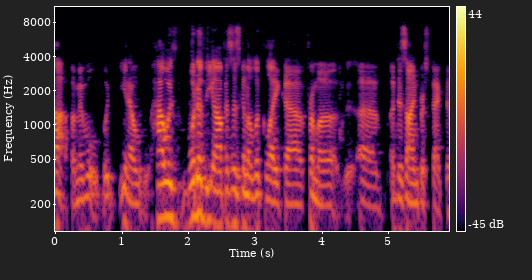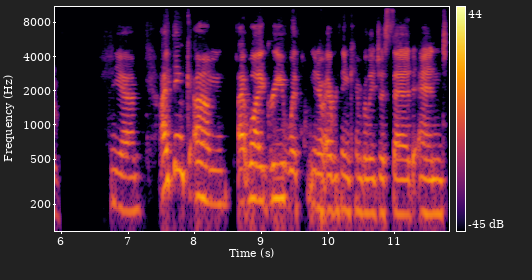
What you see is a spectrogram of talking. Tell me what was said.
up? I mean, what, you know, how is what are the offices going to look like uh, from a, a, a design perspective? Yeah, I think. Um, I, well, I agree with you know everything Kimberly just said, and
